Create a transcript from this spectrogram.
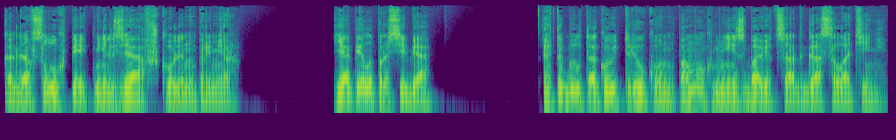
Когда вслух петь нельзя, в школе, например, я пела про себя. Это был такой трюк, он помог мне избавиться от Гаса Латини.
